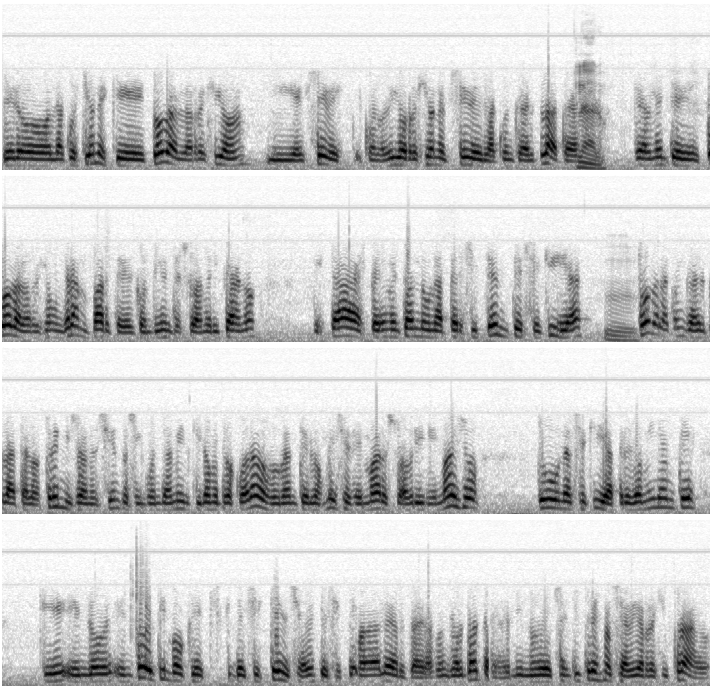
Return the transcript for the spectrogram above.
pero la cuestión es que toda la región, y excede, cuando digo región, excede la cuenca del Plata, realmente toda la región, gran parte del continente sudamericano, está experimentando una persistente sequía, mm. toda la cuenca del Plata, los 3.150.000 kilómetros cuadrados durante los meses de marzo, abril y mayo, tuvo una sequía predominante que en, en todo el tiempo que de existencia de este sistema de alerta de la Cuenca del Plata, desde 1983 no se había registrado.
